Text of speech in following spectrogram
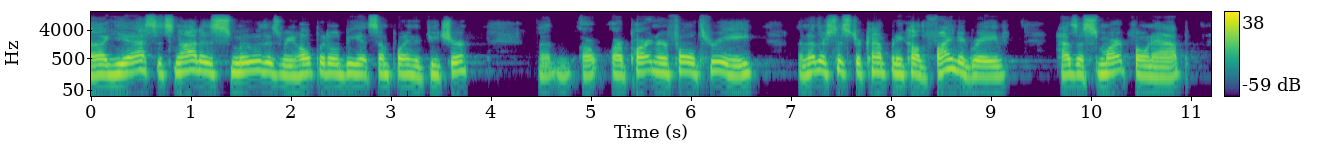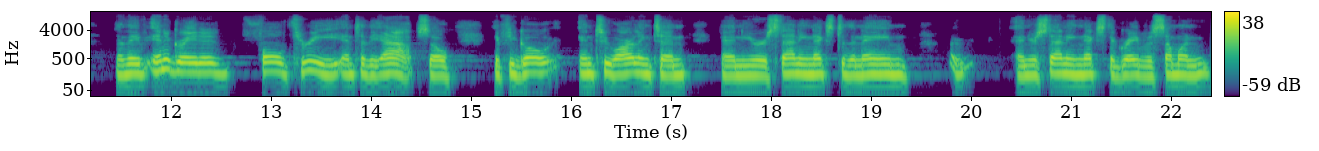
Uh, yes, it's not as smooth as we hope it'll be at some point in the future. Uh, our, our partner Fold 3 another sister company called Find a Grave has a smartphone app, and they've integrated Fold 3 into the app. So if you go into Arlington and you're standing next to the name and you're standing next to the grave of someone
